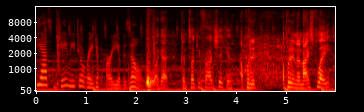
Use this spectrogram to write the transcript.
he asked Jamie to arrange a party of his own. Well, I got Kentucky Fried Chicken. I put it, I put it in a nice plate.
